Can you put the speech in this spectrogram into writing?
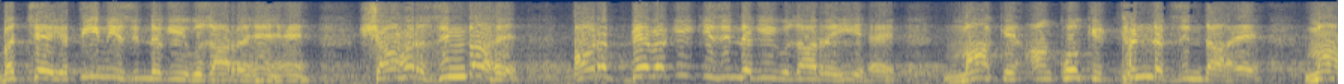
بچے یتیمی زندگی گزار رہے ہیں، شوہر زندہ ہے، عورت بیوگی کی زندگی گزار رہی ہے، ماں کے آنکھوں کی ٹھنڈک زندہ ہے، ماں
